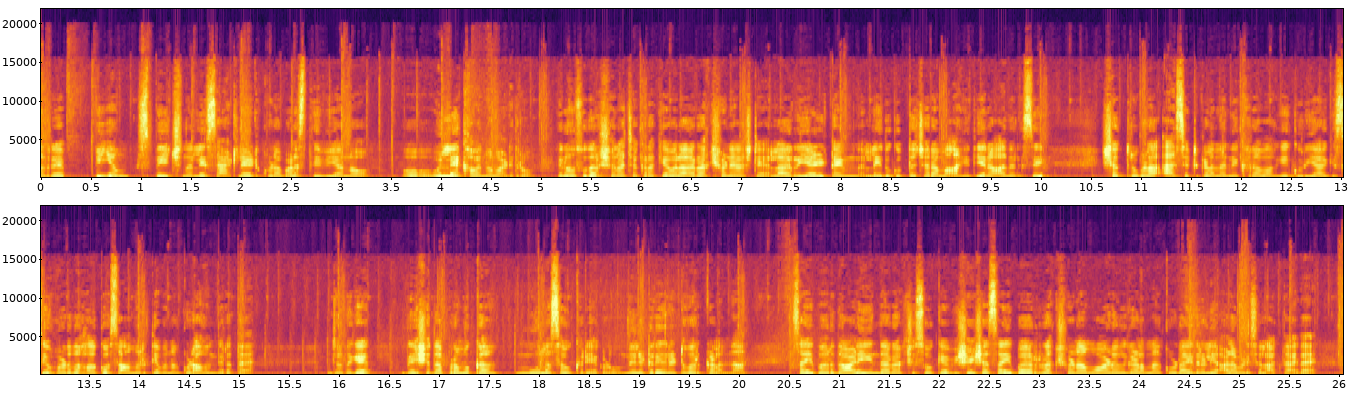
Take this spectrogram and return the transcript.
ಆದರೆ ಪಿ ಎಂ ಸ್ಪೀಚ್ನಲ್ಲಿ ಸ್ಯಾಟಲೈಟ್ ಕೂಡ ಬಳಸ್ತೀವಿ ಅನ್ನೋ ಉಲ್ಲೇಖವನ್ನು ಉಲ್ಲೇಖವನ್ನ ಮಾಡಿದ್ರು. ಏನು ಸುದರ್ಶನ ಚಕ್ರ ಕೇವಲ ರಕ್ಷಣೆ ಅಷ್ಟೇ ಅಲ್ಲ ರಿಯಲ್ ಟೈಮ್ನಲ್ಲಿ ಇದು ಗುಪ್ತಚರ ಮಾಹಿತಿಯನ್ನು ಆಧರಿಸಿ ಶತ್ರುಗಳ ಆಸೆಟ್ಗಳನ್ನು ನಿಖರವಾಗಿ ಗುರಿಯಾಗಿಸಿ ಹೊಡೆದು ಹಾಕೋ ಸಾಮರ್ಥ್ಯವನ್ನು ಕೂಡ ಹೊಂದಿರುತ್ತೆ. ಜೊತೆಗೆ ದೇಶದ ಪ್ರಮುಖ ಮೂಲ ಸೌಕರ್ಯಗಳು ಮಿಲಿಟರಿ ನೆಟ್ವರ್ಕ್ಗಳನ್ನು ಸೈಬರ್ ದಾಳಿಯಿಂದ ರಕ್ಷಿಸೋಕೆ ವಿಶೇಷ ಸೈಬರ್ ರಕ್ಷಣಾ ಮಾಡೆಲ್ಗಳನ್ನು ಕೂಡ ಇದರಲ್ಲಿ ಅಳವಡಿಸಲಾಗ್ತಾ ಇದೆ.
